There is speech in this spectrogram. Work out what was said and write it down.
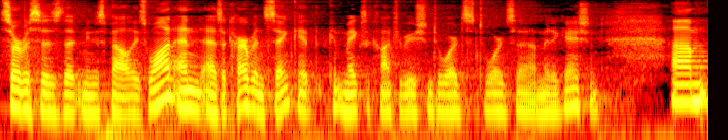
services that municipalities want, and as a carbon sink, it makes a contribution towards towards uh, mitigation. Um,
